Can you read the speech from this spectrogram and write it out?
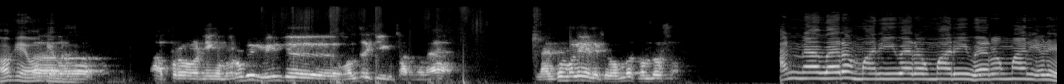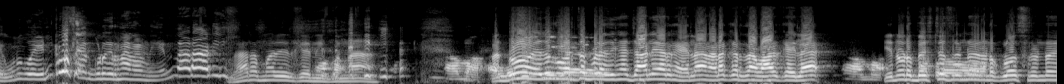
ஓகே ஓகே பிரதர் ஆஹ் அப்புறம் நீங்க மறுபடியும் மீண்டு வந்திருக்கீங்க பாருங்களேன். நிஜமாலே எனக்கு ரொம்ப சந்தோஷம். அண்ணா வேற மாதிரி வேற மாதிரி வேற மாதிரி அப்படியே உனக்கு ஒரு இன்ட்ரோ சாங் கொடுக்குறேன்னா நான் என்னடா நீ? வேற மாதிரி இருக்கே நீ பண்ணா. ஆமா. ப்ரோ எதுக்கும் வருத்தப்படாதீங்க. ஜாலியா இருங்க. எல்லாம் நடக்கிறதா வாழ்க்கையில. ஆமா. என்னோட பெஸ்ட் ஃப்ரெண்டும் என்னோட க்ளோஸ் ஃப்ரெண்டும்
